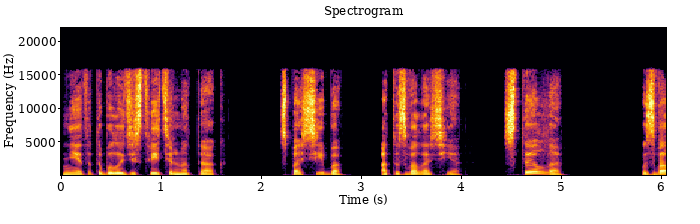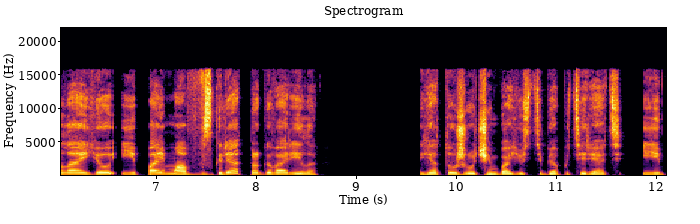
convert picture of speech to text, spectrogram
Нет, это было действительно так. «Спасибо», отозвалась я. Стелла позвала ее и, поймав взгляд, проговорила: "Я тоже очень боюсь тебя потерять". И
